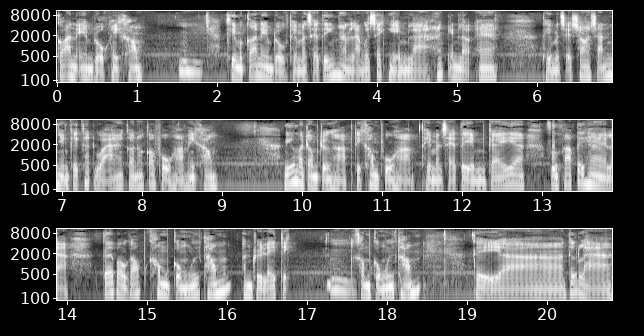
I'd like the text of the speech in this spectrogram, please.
có anh em ruột hay không. Khi mà có anh em ruột thì mình sẽ tiến hành làm cái xét nghiệm là HLA thì mình sẽ so sánh những cái kết quả coi nó có phù hợp hay không. Nếu mà trong trường hợp thì không phù hợp thì mình sẽ tìm cái à, phương pháp thứ hai là tế bào gốc không cùng huyết thống unrelated. Không cùng huyết thống thì à, tức là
